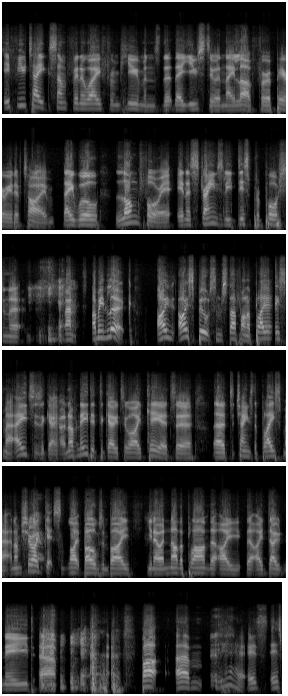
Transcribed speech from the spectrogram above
If you take something away from humans that they're used to and they love for a period of time, they will long for it in a strangely disproportionate yeah. man. I mean, look, I I spilt some stuff on a placemat ages ago, and I've needed to go to IKEA to uh, to change the placemat, and I'm sure Yeah. I'd get some light bulbs and buy you know another plant that I that I don't need. Um, yeah. but um, yeah, it's it's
